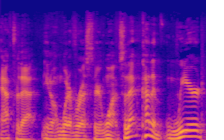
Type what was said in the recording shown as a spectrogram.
after that, you know, whatever wrestler you want. So that kind of weird,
